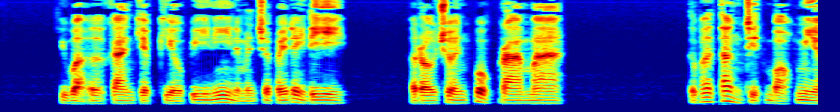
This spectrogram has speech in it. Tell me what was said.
ๆคิดว่าเออการเก็บเกี่ยวปีนี้เนี่ยมันจะไปได้ดี เราเชิญพวกปรามมา แต่ว่าตั้งจิตบอกเมีย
